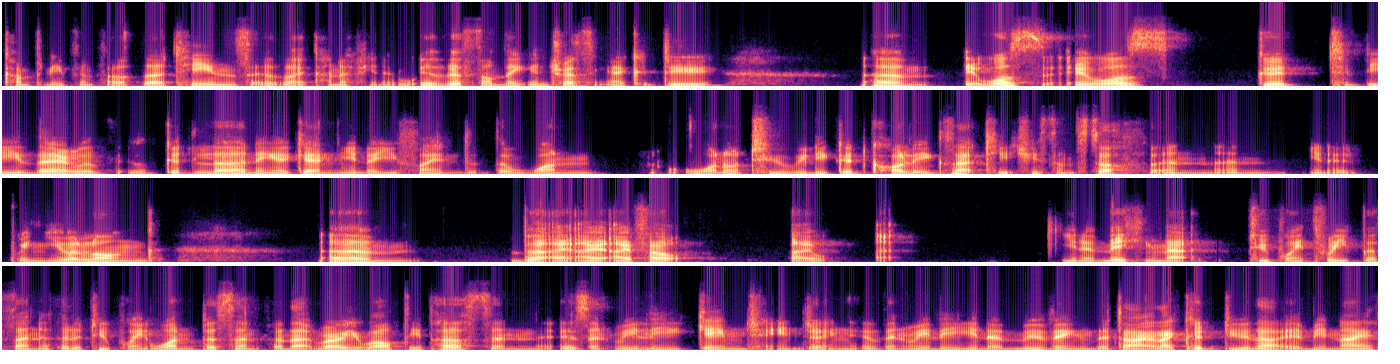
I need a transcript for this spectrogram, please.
companies since I was 13. So like kind of you know, is this something interesting I could do? Um, it was it was good to be there. It was, good learning. Again, you know, you find the one one or two really good colleagues that teach you some stuff and and you know bring you along. Um, but I, I felt I you know making that 2.3% instead of 2.1% for that very wealthy person isn't really game changing, isn't really, you know, moving the dial. I could do that. It'd be nice,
